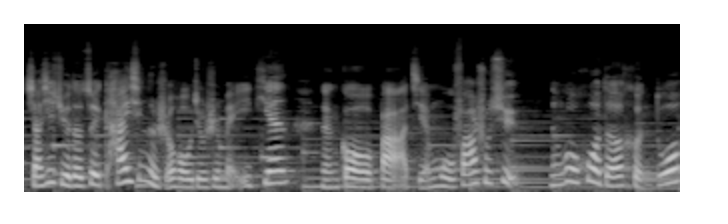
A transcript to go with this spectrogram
小七觉得最开心的时候就是每一天能够把节目发出去，能够获得很多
